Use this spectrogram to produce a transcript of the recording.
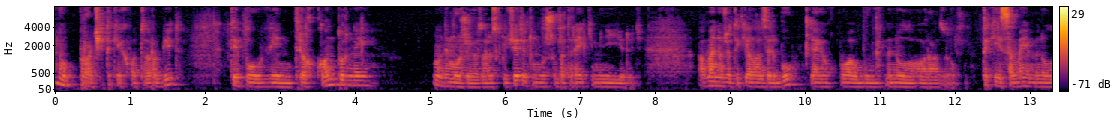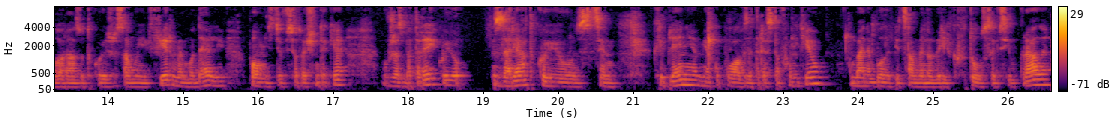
ну, прочих таких от робіт. Типу, він трьохконтурний. Ну, не можу його зараз включити, тому що батарейки мені їдуть. А в мене вже такий лазер був. Я його купував був минулого разу. Такий самий минулого разу, такої ж самої фірми, моделі, повністю все точно таке. Вже з батарейкою, з зарядкою, з цим кріпленням. Я купував за 300 фунтів. У мене були під самий новий рік втулси всі вкрали,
